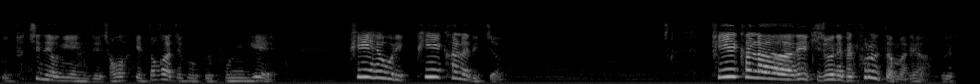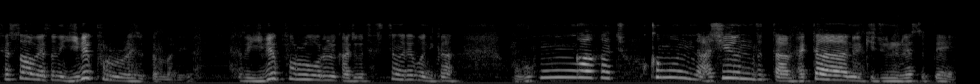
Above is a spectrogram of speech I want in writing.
그 패치 내용이 이제 정확하게 떠가지고 그 본 게 피해 회오리, 피해 칼날 있죠. 피해 칼날이 기존에 100%였단 말이야. 그 테스트업에서는 200%를 해줬단 말이에요. 그래서 200%를 가지고 테스팅을 해보니까 뭔가가 조금은 아쉬운 듯한 100단을 기준으로 했을 때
